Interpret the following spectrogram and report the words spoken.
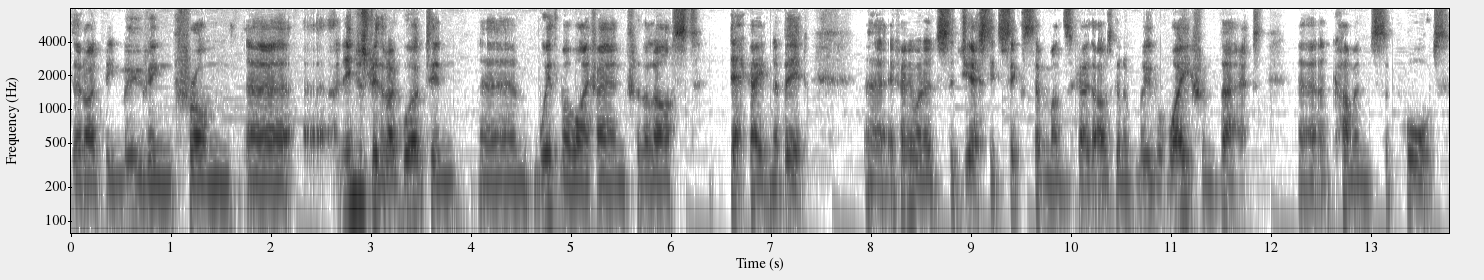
that I'd be moving from uh, an industry that I'd worked in um, with my wife Anne for the last decade and a bit. Uh, if anyone had suggested six, seven months ago that I was going to move away from that uh, and come and support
